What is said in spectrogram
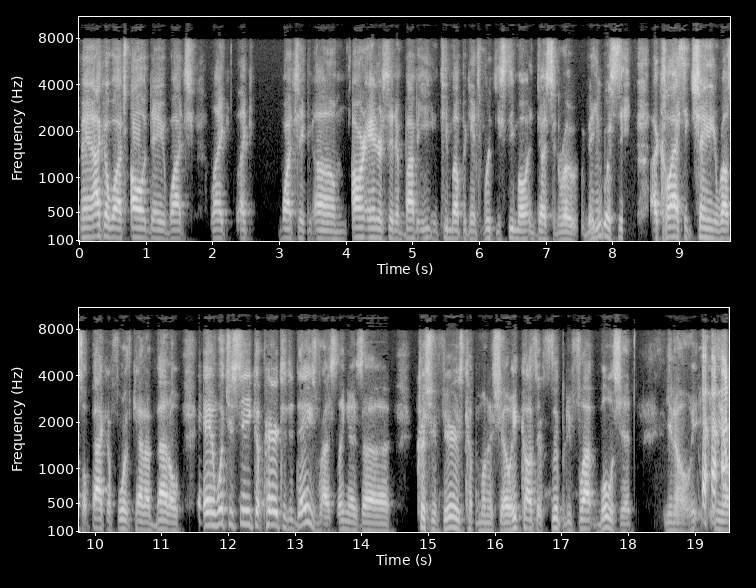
man, I could watch all day, watch like like watching um Arn Anderson and Bobby Eaton team up against Ricky Steamboat and Dustin Rhodes. Man, you're gonna see a classic chain wrestle back and forth kind of battle. And what you see compared to today's wrestling as uh Christian Fury come on the show, he calls it flippity flop bullshit. You know, he- you know,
